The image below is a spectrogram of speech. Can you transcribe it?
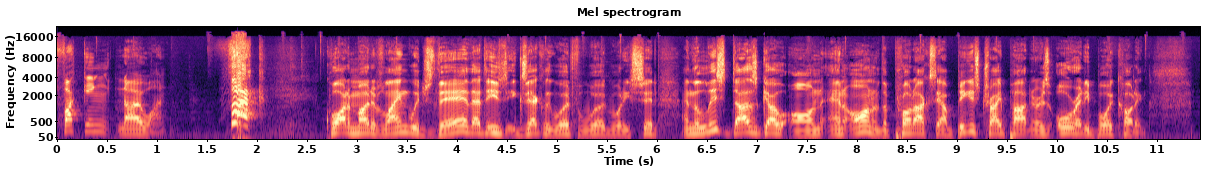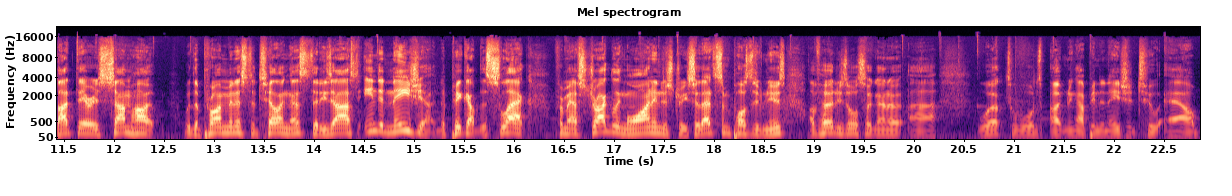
Fucking no one. Fuck! Quite emotive language there. That is exactly word for word what he said. And the list does go on and on of the products our biggest trade partner is already boycotting. But there is some hope. With the Prime Minister telling us that he's asked Indonesia to pick up the slack from our struggling wine industry. So that's some positive news. I've heard he's also going to uh, work towards opening up Indonesia to our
